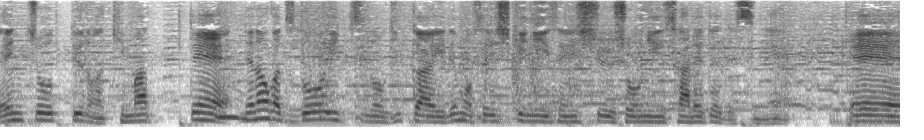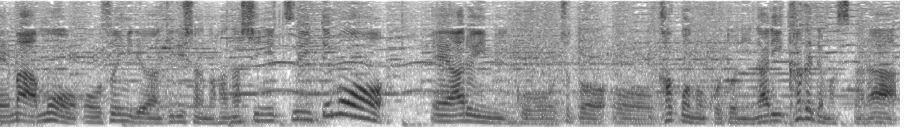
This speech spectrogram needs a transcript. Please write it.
延長っていうのが決まって、うん、で、なおかつドイツの議会でも正式に先週承認されてですね、yeah. えー、まあ、もう、そういう意味ではギリシャの話についても、えー、ある意味こうちょっと過去のことになりかけてますから、ま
